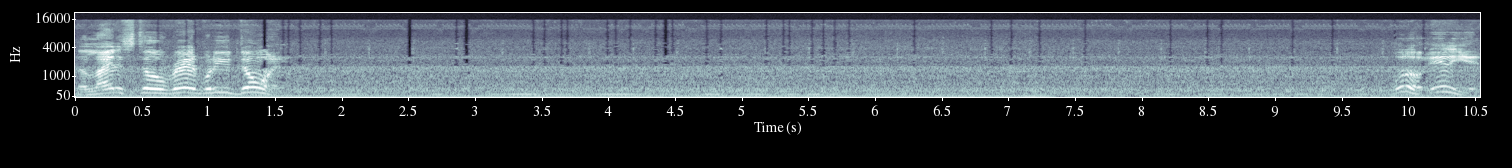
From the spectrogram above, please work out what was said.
The light is still red. What are you doing? What an idiot.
